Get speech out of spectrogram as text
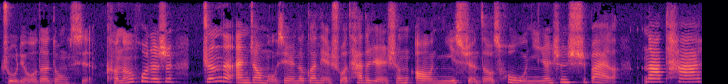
主流的东西，可能或者是真的按照某些人的观点说，他的人生哦，你选择错误，你人生失败了。那他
